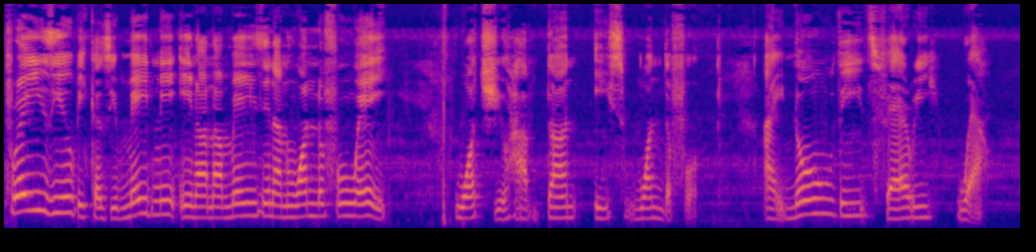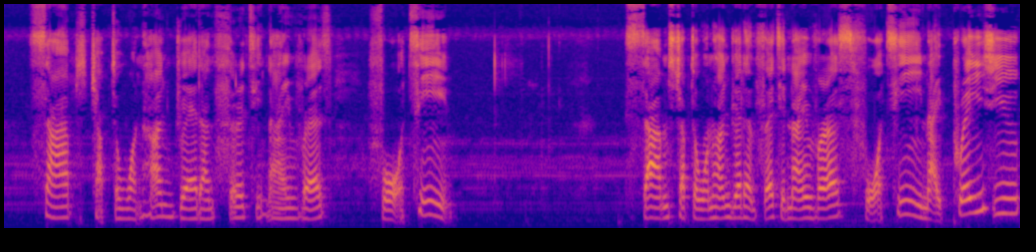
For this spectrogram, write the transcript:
praise you because you made me in an amazing and wonderful way. What you have done is wonderful. I know these very well. Psalms chapter 139, verse 14. Psalms chapter 139, verse 14. I praise you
